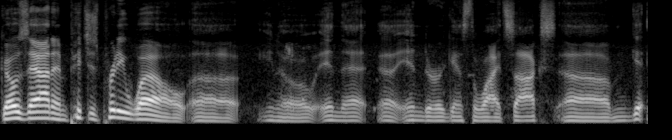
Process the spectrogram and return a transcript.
goes out and pitches pretty well, uh, you know, in that uh, ender against the White Sox. Um, get,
